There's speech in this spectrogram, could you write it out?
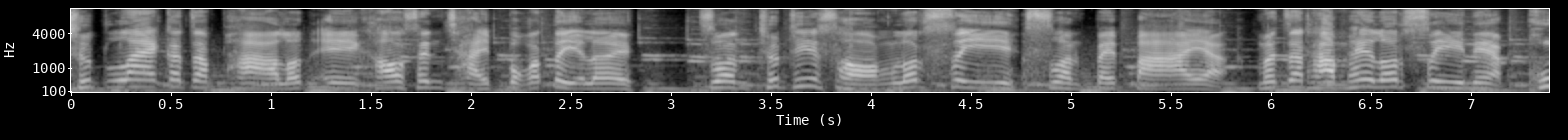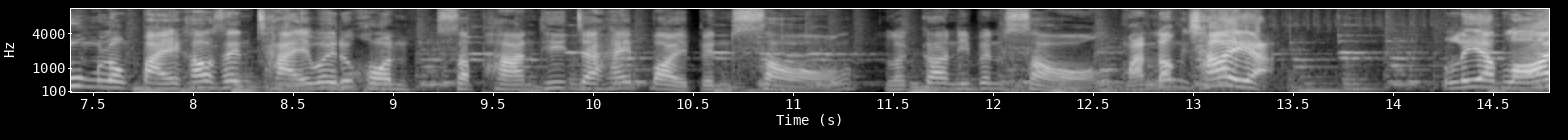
ชุดแรกก็จะพารถ A เข้าเส้นชัยปกติเลย ส่วนชุดที่ 2 รถ C ส่วนปลายๆอะ มันจะทำให้รถ C เนี่ย พุ่งลงไปเข้าเส้นชัยไว้ทุกคน สะพานที่จะให้ปล่อยเป็น 2 แล้วก็อันนี้เป็น 2 มันต้องใช่อะ เรียบร้อย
